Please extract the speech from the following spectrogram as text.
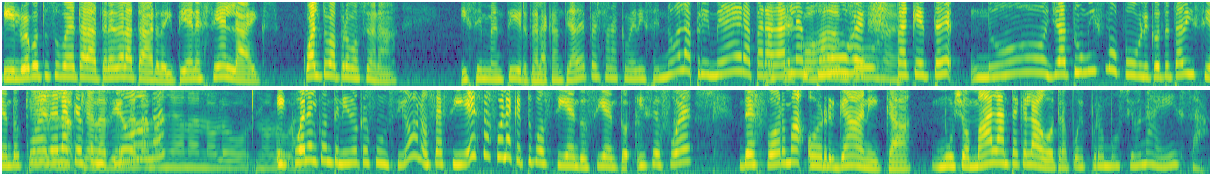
y luego tú subes esta a las 3 de la tarde y tiene 100 likes, ¿cuál tú vas a promocionar? Y sin mentirte, la cantidad de personas que me dicen, no, la primera, para, darle empuje, para que te... No, ya tu mismo público te está diciendo cuál es la que, funciona. A las 10 de la mañana no lo, no y cuál es el contenido que funciona. O sea, si esa fue la que tuvo 100, 200 y se fue de forma orgánica, mucho más antes que la otra, pues promociona esa.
